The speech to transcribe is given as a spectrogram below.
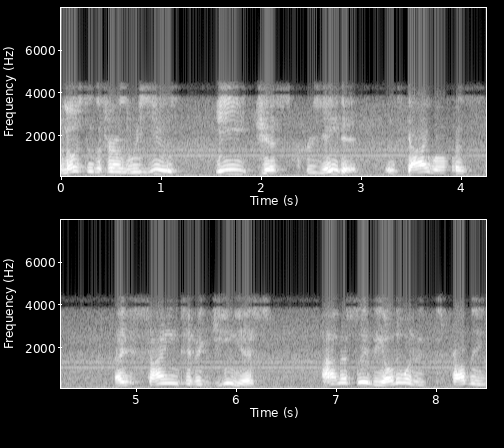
most of the terms we use, he just created. This guy was a scientific genius. Honestly, the only one who probably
